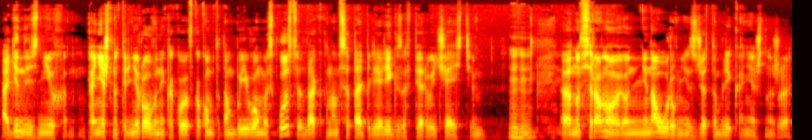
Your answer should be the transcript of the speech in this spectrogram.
один из них, конечно, тренированный какой, в каком-то там боевом искусстве, да, как нам сетапили Ригза в первой части. Угу. Но все равно он не на уровне с Джетом Ли, конечно же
